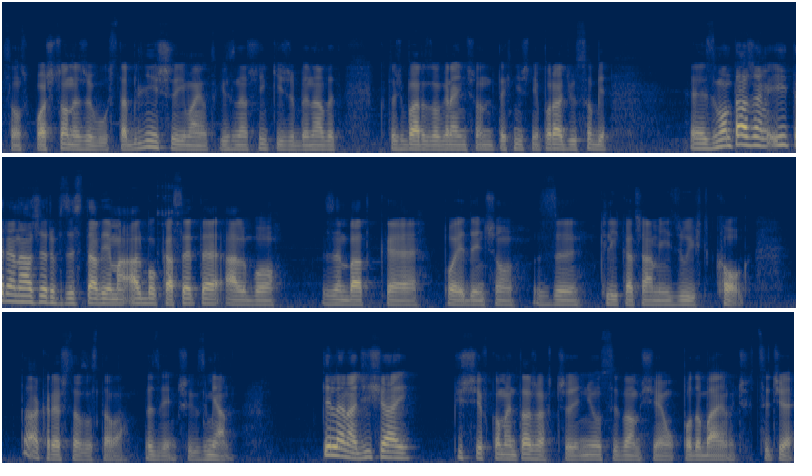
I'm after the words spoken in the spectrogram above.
są spłaszczone, żeby był stabilniejszy i mają takie znaczniki, żeby nawet ktoś bardzo ograniczony technicznie poradził sobie e, z montażem i trenażer w zestawie ma albo kasetę, albo zębatkę pojedynczą z klikaczami Zwift Cog. Tak, reszta została bez większych zmian. Tyle na dzisiaj. Piszcie w komentarzach, czy newsy Wam się podobają, czy chcecie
